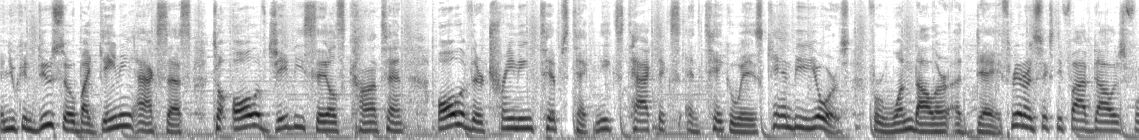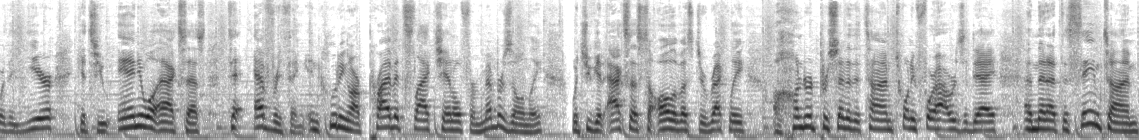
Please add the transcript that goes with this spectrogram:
And you can do so by gaining access to all of JB Sales content. All of their training, tips, techniques, tactics, and takeaways can be yours for $1 a day. $365 for the year gets you annual access to everything, including our private Slack channel for members only, which you get access to all of us directly 100% of the time, 24 hours a day. And then at the same time,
